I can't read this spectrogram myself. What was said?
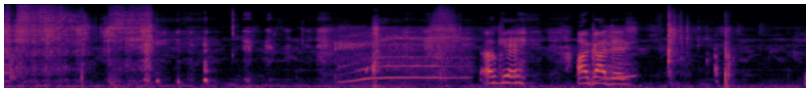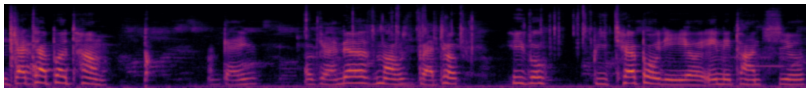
Okay, I got this. You got to put him. Okay, okay, there's mouse better. He will be teleported anytime soon.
